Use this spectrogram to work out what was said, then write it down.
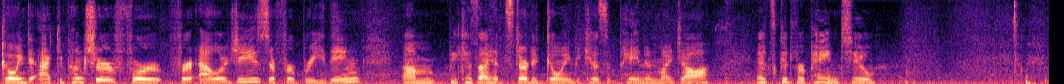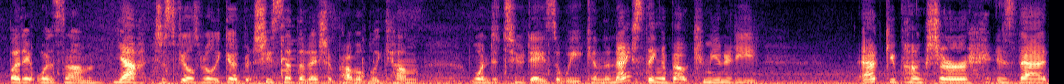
going to acupuncture for for allergies or for breathing um, because I had started going because of pain in my jaw. And it's good for pain too. But it was, um, yeah, it just feels really good. But she said that I should probably come one to two days a week. And the nice thing about community acupuncture is that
